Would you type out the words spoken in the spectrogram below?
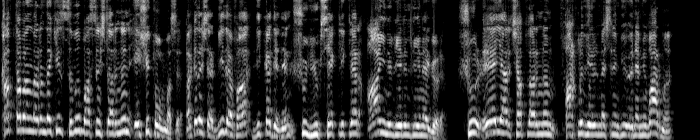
Kap tabanlarındaki sıvı basınçlarının eşit olması. Arkadaşlar bir defa dikkat edin şu yükseklikler aynı verildiğine göre. Şu R yarıçaplarının farklı verilmesinin bir önemi var mı?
